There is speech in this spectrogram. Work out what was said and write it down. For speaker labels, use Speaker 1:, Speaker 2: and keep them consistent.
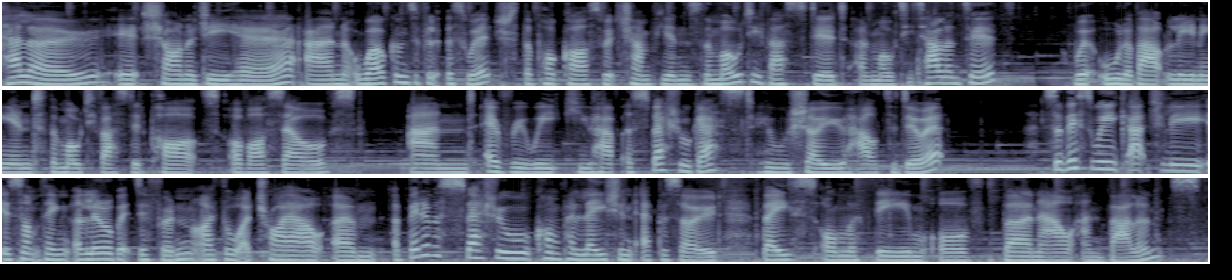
Speaker 1: Hello, it's Shana G here, and welcome to Flip the Switch, the podcast which champions the multifaceted and multi talented. We're all about leaning into the multifaceted parts of ourselves, and every week you have a special guest who will show you how to do it. So, this week actually is something a little bit different. I thought I'd try out um, a bit of a special compilation episode based on the theme of burnout and balance.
